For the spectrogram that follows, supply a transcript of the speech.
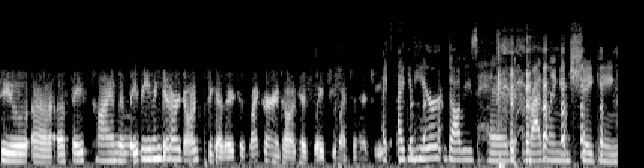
do uh, a FaceTime and maybe even get our dogs together because my current dog has way too much energy. I, I can hear Davi's head rattling and shaking.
